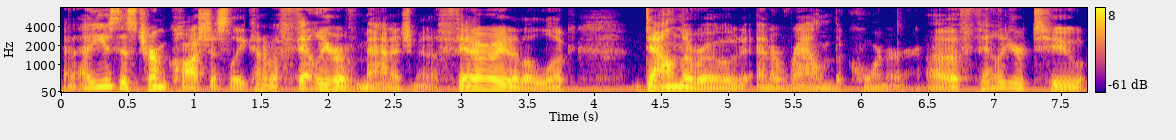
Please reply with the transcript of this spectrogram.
and I use this term cautiously, kind of a failure of management, a failure to the look down the road and around the corner. A failure to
